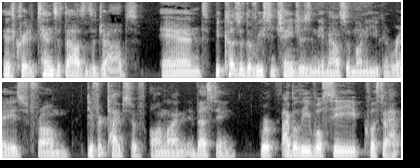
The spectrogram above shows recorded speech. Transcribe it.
and it's created tens of thousands of jobs. And because of the recent changes in the amounts of money you can raise from different types of online investing, we're, I believe we'll see close to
